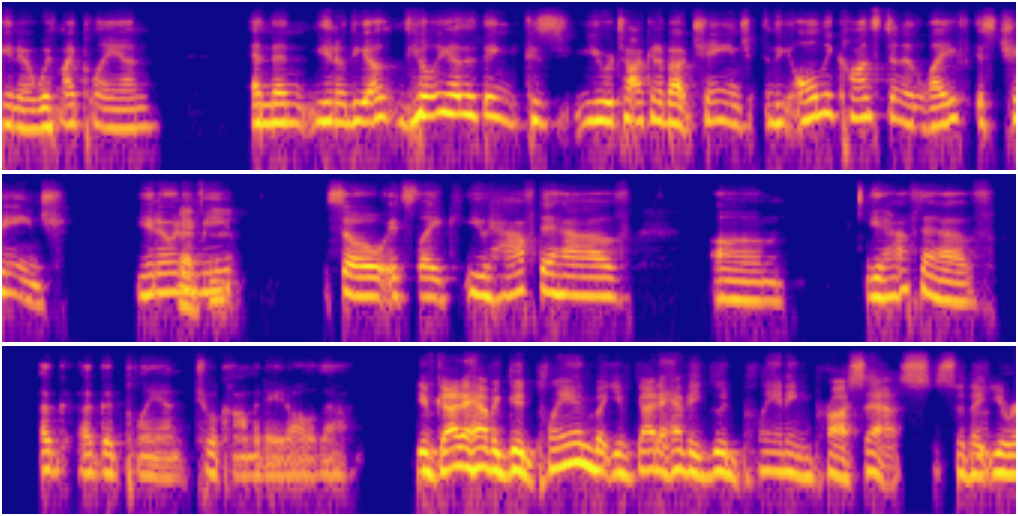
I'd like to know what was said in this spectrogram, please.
you know, with my plan. And then, you know, the the only other thing, because you were talking about change, and the only constant in life is change. You know what That's I it. mean? so it's like you have to have um you have to have a, a good plan to accommodate all of that you've got to have a good plan, but you've got to have a good planning process so that you're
